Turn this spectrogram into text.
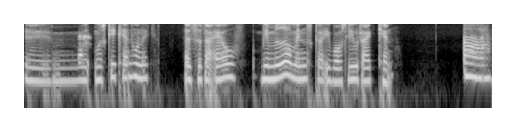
i. Øh, må, måske kan hun ikke. Altså, der er jo... Vi møder jo mennesker i vores liv, der ikke kan. Mm.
